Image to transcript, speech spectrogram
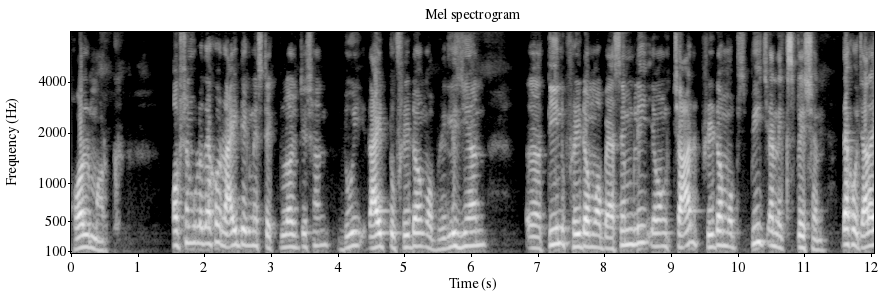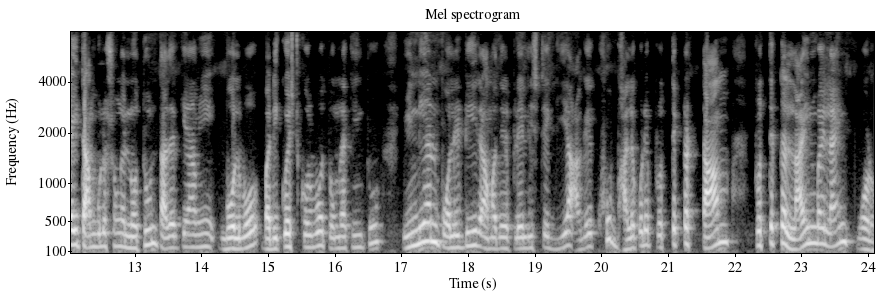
হলমার্ক অপশনগুলো দেখো রাইট এগনেস্ট এক্সপ্লয়টেশন দুই right to freedom of religion তিন ফ্রিডম অফ অ্যাসেম্বলি এবং চার freedom of speech and expression দেখো, যারা এই টার্মগুলোর সঙ্গে নতুন, তাদেরকে আমি বলব বা রিকোয়েস্ট করব, তোমরা কিন্তু ইন্ডিয়ান পলিটির আমাদের প্লেলিস্টে গিয়ে আগে খুব ভালো করে প্রত্যেকটা টার্ম প্রত্যেকটা লাইন বাই লাইন পড়ো।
